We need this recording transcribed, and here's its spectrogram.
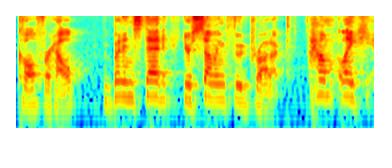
call for help. But instead, you're selling food product. How like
